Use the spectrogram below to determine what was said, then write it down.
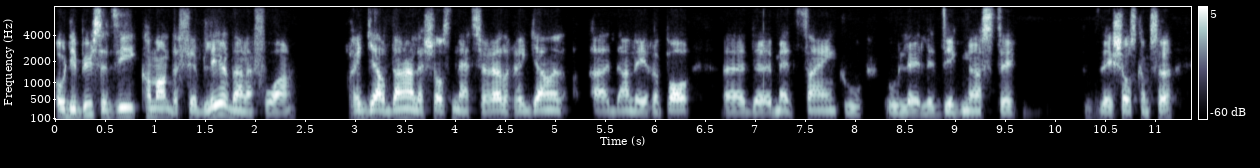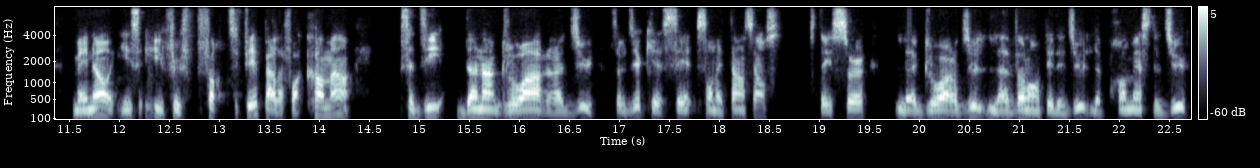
Au début, se dit comment de faiblir dans la foi, regardant la chose naturelle, regardant euh, dans les reports euh, de médecins ou, ou le, diagnostic, des choses comme ça. Mais non, il, fut fortifié par la foi. Comment? Se dit donnant gloire à Dieu. Ça veut dire que son intention, c'était sur la gloire de Dieu, la volonté de Dieu, la promesse de Dieu,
